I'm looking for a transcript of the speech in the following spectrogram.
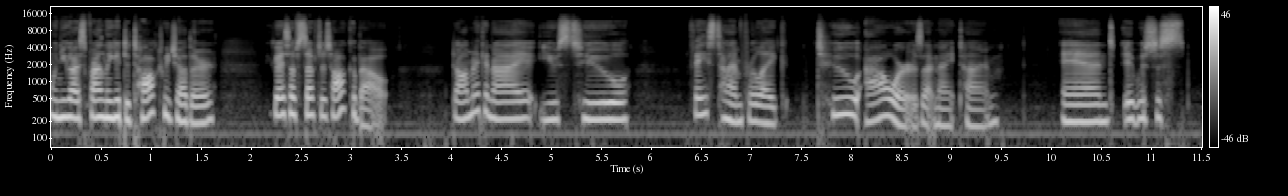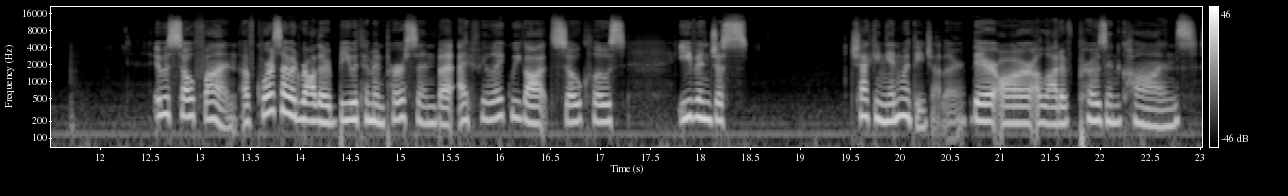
when you guys finally get to talk to each other, you guys have stuff to talk about. Dominic and I used to FaceTime for like two hours at nighttime. And it was just it was so fun. Of course, I would rather be with him in person, but I feel like we got so close, even just checking in with each other. There are a lot of pros and cons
